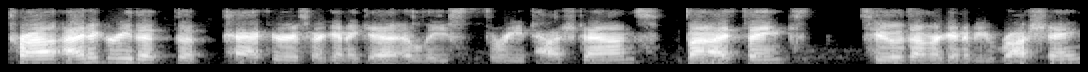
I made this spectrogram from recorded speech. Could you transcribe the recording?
pro- I'd agree that the Packers are going to get at least three touchdowns, but I think two of them are going to be rushing.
